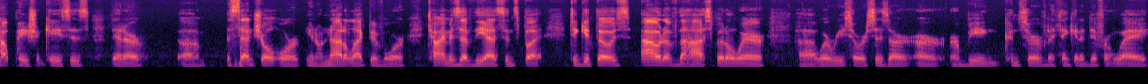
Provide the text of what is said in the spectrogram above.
outpatient cases that are um, essential or you know not elective or time is of the essence but to get those out of the hospital where uh, where resources are, are are being conserved i think in a different way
